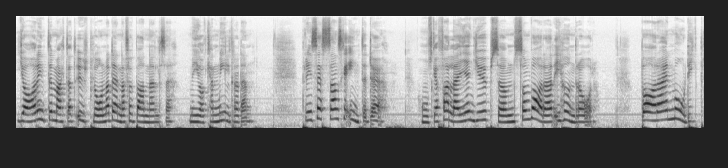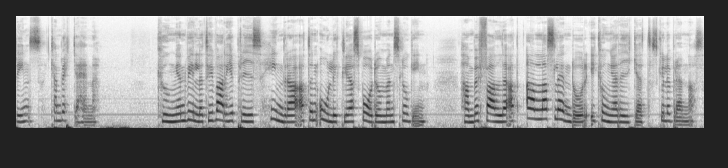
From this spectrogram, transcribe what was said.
Jag har inte makt att utplåna denna förbannelse, men jag kan mildra den. Prinsessan ska inte dö. Hon ska falla i en djup sömn som varar i hundra år. Bara en modig prins kan väcka henne. Kungen ville till varje pris hindra att den olyckliga spådomen slog in. Han befallde att alla sländor i kungariket skulle brännas.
